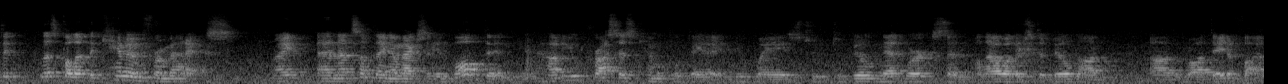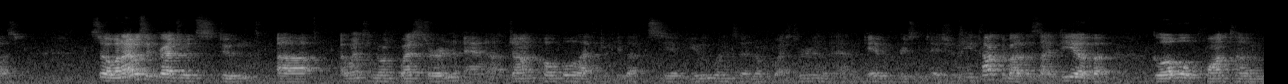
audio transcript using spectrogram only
the, let's call it the cheminformatics, right? And that's something I'm actually involved in. How do you process chemical data in new ways to, to build networks and allow others to build on uh, the raw data files? So when I was a graduate student, uh, I went to Northwestern, and uh, John Pople, after he left CMU, went to Northwestern and, and gave a presentation. He talked about this idea of a global quantum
